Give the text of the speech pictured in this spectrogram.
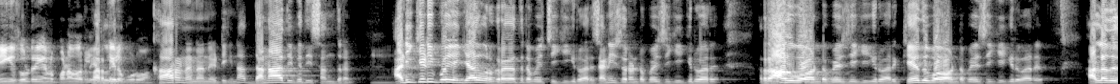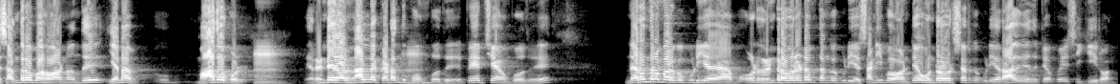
நீங்க சொல்றீங்க பணம் வரலையே வரல. கீழே போடுவாங்க. காரணம் என்னன்னு கேட்டீங்கன்னா தனாதிபதி சந்திரன். அடிக்கடி போய் எங்கேயாவது ஒரு கிரகத்துல போய் சிக்கிக்கிடுவாரு சனீஸ்வரன்ட்ட போய் சிக்கிக்கிடுவாரு ராகு பகவான்கிட்ட போய் சிக்கிக்கிடுவாரு கேது பகவான்கிட்ட போய் சிக்கிக்கிடுவாரு அல்லது சந்திர பகவான் வந்து ஏன்னா மாதகோள். ரெண்டே கால் நாள்ல கடந்து போகும்போது பயிற்சி ஆகும் போது நிரந்தரமா இருக்கக்கூடிய ஒரு ரெண்டரை வருடம் தங்கக்கூடிய சனி பகவான்ட்டே ஒன்றரை வருஷம் இருக்கக்கூடிய ராகு எதுட்டே போய் சிக்கிடுவாங்க.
